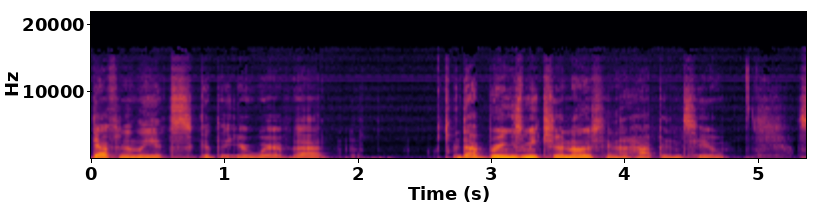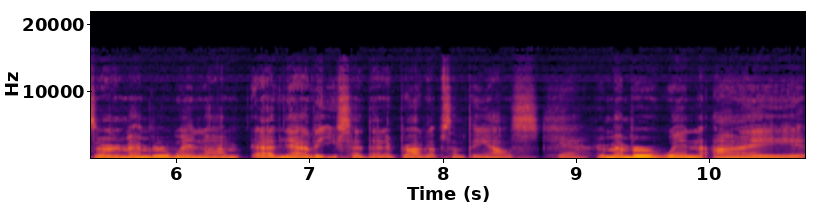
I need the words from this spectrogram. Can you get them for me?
definitely it's good that you're aware of that. That brings me to another thing that happened too. So remember when um uh, now that you said that it brought up something else. Yeah. Remember when I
